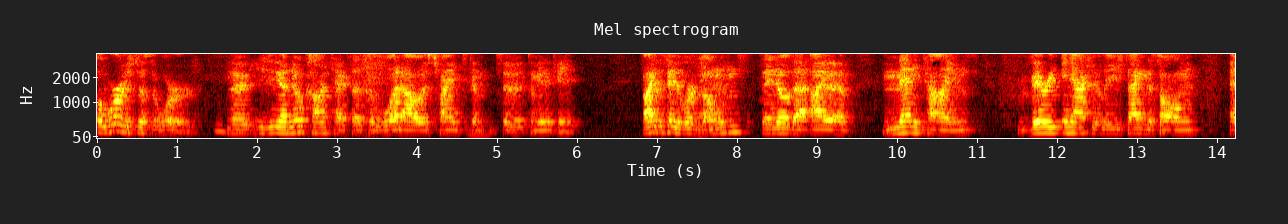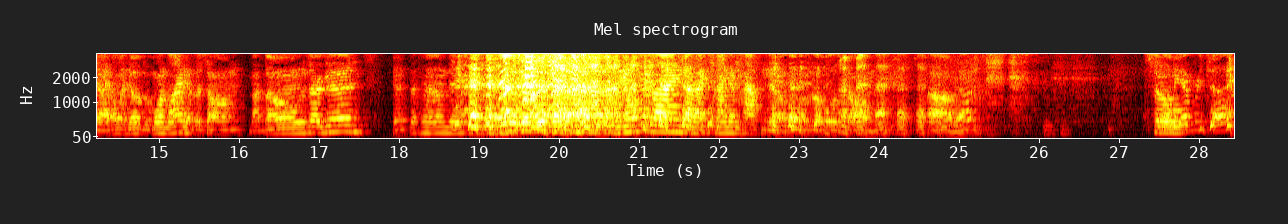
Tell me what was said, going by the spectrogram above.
a word is just a word. Mm-hmm. There, you had no context as to what I was trying to com- to communicate. If I just say the word bones, they know that I have many times very inaccurately sang the song, and I only know the one line of the song. My bones are good. the only line that I kind of half know of the whole song. Um, so Funny every time.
